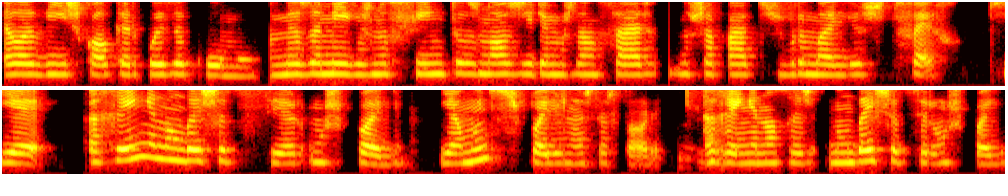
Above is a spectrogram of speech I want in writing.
ela diz qualquer coisa como: Meus amigos, no fim, todos nós iremos dançar nos sapatos vermelhos de ferro, que é a rainha não deixa de ser um espelho, e há muitos espelhos nesta história. A rainha não, seja, não deixa de ser um espelho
